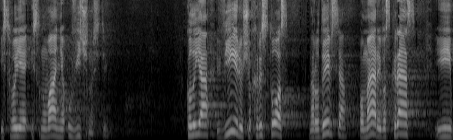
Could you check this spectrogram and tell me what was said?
і своє існування у вічності? Коли я вірю, що Христос народився, помер і воскрес, і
